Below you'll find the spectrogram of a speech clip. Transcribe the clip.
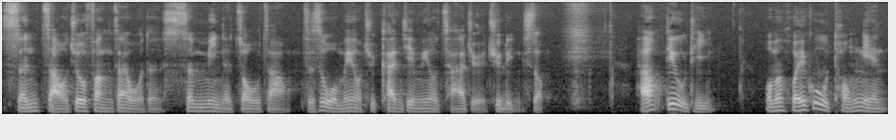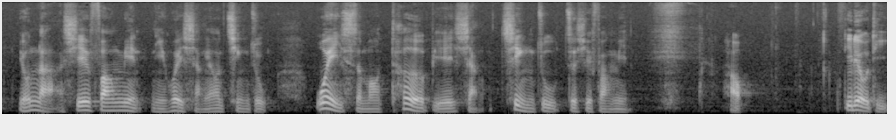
神早就放在我的生命的周遭，只是我没有去看见，没有察觉，去领受。好，第五题，我们回顾童年，有哪些方面你会想要庆祝？为什么特别想庆祝这些方面？好，第六题，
